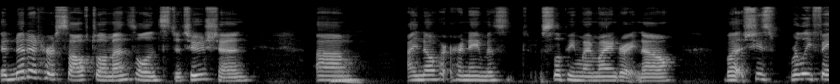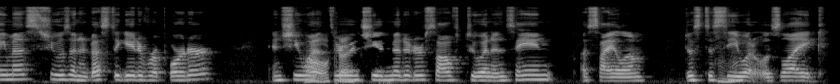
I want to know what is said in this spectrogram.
admitted herself to a mental institution um, Hmm. I know her, her name is slipping my mind right now but she's really famous she was an investigative reporter and she went Oh, through and she admitted herself to an insane asylum just to Mm-hmm. see what it was like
